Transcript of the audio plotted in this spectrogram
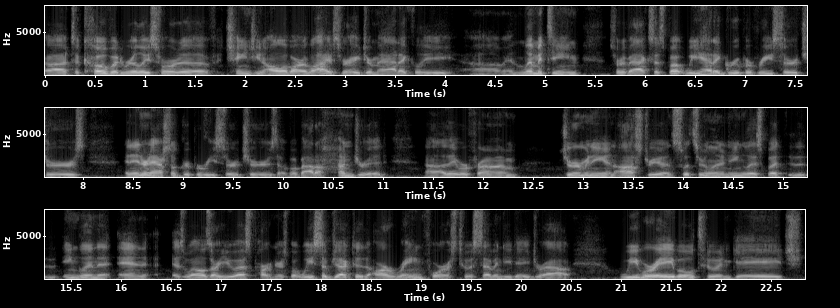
uh, to COVID really sort of changing all of our lives very dramatically um, and limiting sort of access. But we had a group of researchers, an international group of researchers of about 100. Uh, they were from Germany and Austria and Switzerland and English, but England and as well as our US partners. But we subjected our rainforest to a 70 day drought. We were able to engage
